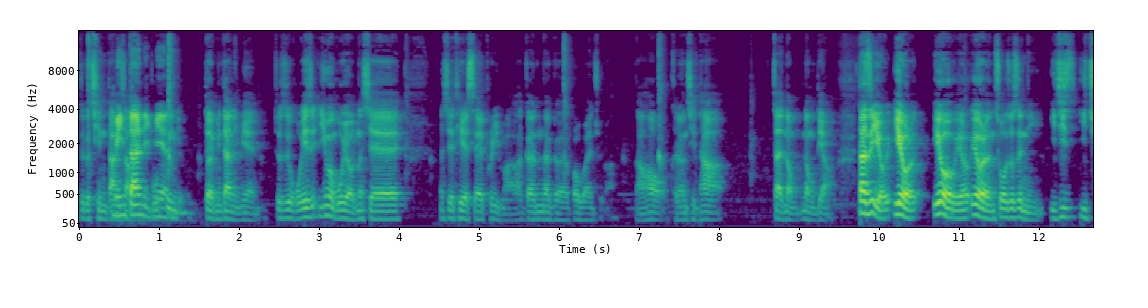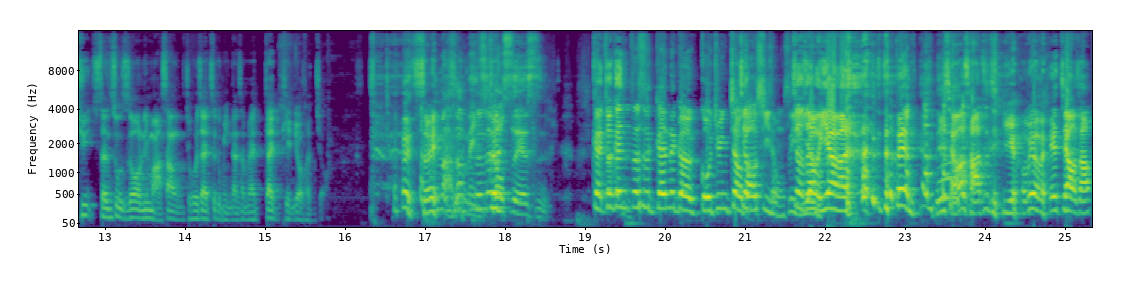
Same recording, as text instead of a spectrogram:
这个清单名单里面，对名单里面。就是我也是因为我有那些那些 TSA Pre 嘛，跟那个 Global Entry 嘛，然后可能请他再弄弄掉。但是有也有也有有也有人说，就是你一去一去申诉之后，你马上就会在这个名单上面再停留很久，所以马上每次都是 S，跟就跟这是跟那个国军教招系统是一样，教招一样啊。对，你想要查自己有没有被教招，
